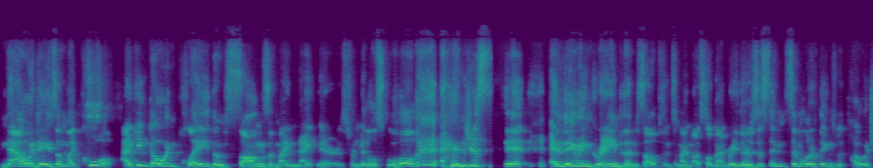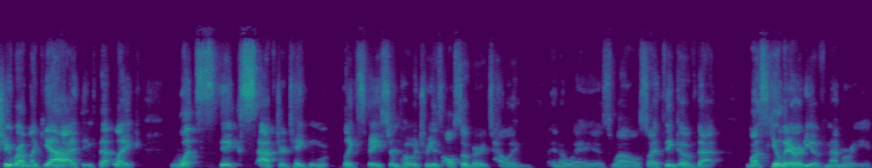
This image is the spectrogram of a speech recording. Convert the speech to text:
nowadays I'm like, cool, I can go and play those songs of my nightmares from middle school and just sit, and they've ingrained themselves into my muscle memory. There's a sim- similar things with poetry where I'm like, yeah, I think that like what sticks after taking like space from poetry is also very telling in a way as well. So I think of that muscularity of memory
